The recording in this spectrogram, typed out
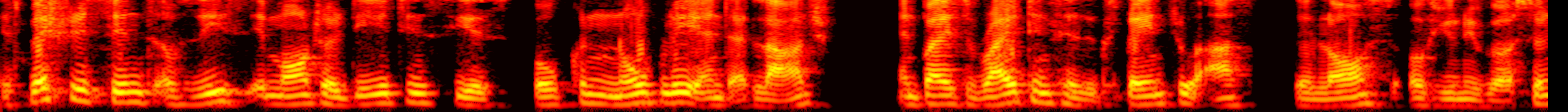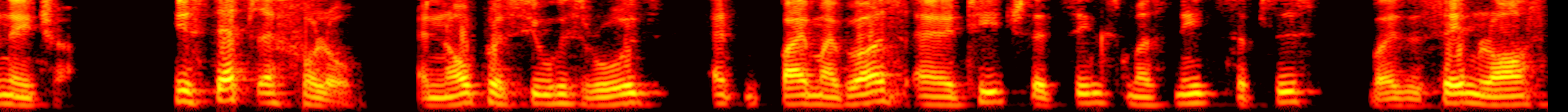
Especially since of these immortal deities he has spoken nobly and at large, and by his writings has explained to us the laws of universal nature. His steps I follow, and now pursue his rules, and by my verse I teach that things must needs subsist by the same laws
